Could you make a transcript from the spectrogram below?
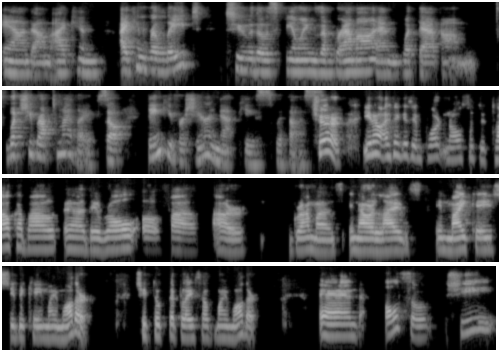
And um, I can I can relate to those feelings of grandma and what that um, what she brought to my life. So thank you for sharing that piece with us. Sure. You know, I think it's important also to talk about uh, the role of uh, our grandmas in our lives. In my case, she became my mother. She took the place of my mother. And also, she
